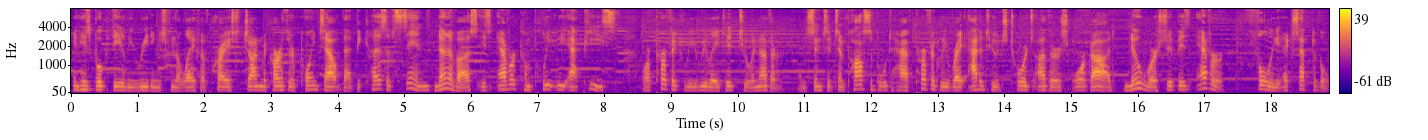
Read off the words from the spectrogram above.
In his book Daily Readings from the Life of Christ, John MacArthur points out that because of sin, none of us is ever completely at peace or perfectly related to another. And since it's impossible to have perfectly right attitudes towards others or God, no worship is ever fully acceptable.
